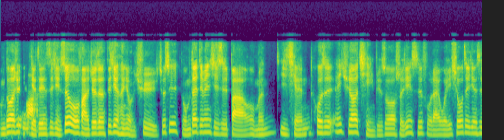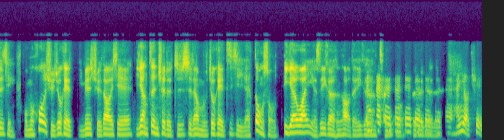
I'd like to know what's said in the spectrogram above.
我们都要去理解这件事情，所以我反而觉得这件很有趣，就是我们在这边其实把我们以前或是哎需要请比如说水电师傅来维修这件事情，我们或许就可以里面学到一些一样正确的知识，那我们就可以自己来动手 DIY，也是一个很好的一个成果。对对对对对对对，很有趣。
